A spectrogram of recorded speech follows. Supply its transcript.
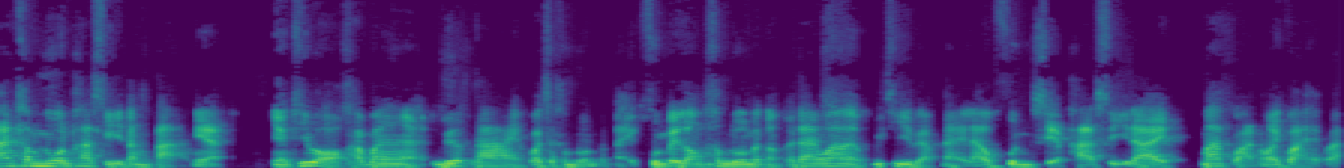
การคำนวณภาษีต่างๆ เนี่ย อย่างที่บอกครับว่าเลือกได้ว่าจะคำนวณแบบไหน คุณไปลองคำนวณมาก่อนก็ได้ว่าวิธีแบบไหนแล้วคุณเสียภาษีได้มากกว่าน้อยกว่าอะไร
